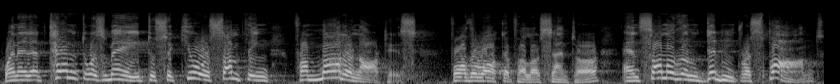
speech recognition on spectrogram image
When an attempt was made to secure something from modern artists for the Rockefeller Center, and some of them didn't respond,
